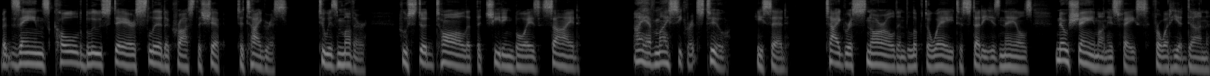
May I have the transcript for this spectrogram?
But Zane's cold blue stare slid across the ship to Tigris, to his mother, who stood tall at the cheating boy's side. I have my secrets too, he said, Tigris snarled and looked away to study his nails, no shame on his face for what he had done.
